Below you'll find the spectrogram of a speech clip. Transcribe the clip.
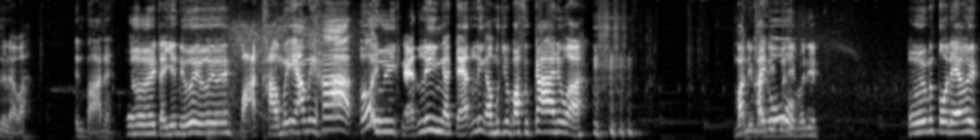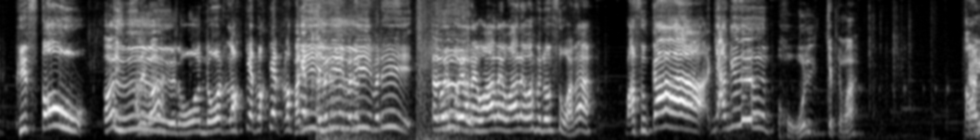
ืออะไรวะเล่นบาสเนี่ยเอ้ยใจเย็นดิเอ้ยเอ้ยเอ้ยบาสข่าวไม่ห้าไม่ห้าเอ้ยเอ้ยแกดลิงอะแกดลิงเอาเมื่อกี้บาสุก้านี่ว่ะมัดไคโอมาดิมาดิเอ้ยมันตัวแดงเลยพิสโตลเอ้ยอะไรวะโดนโดนล็อกเก็ตล็อกเก็ตล็อกมาเก็ตดิมาดิมาดิมาดิเอเฮ้ยเฮ้ยออะไรวะอะไรวะอะไรวะมันโดนสวนอะบาสุก้าอย่างยืดโอ้โหเจ็บจังวะต่อย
